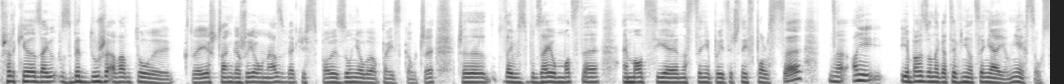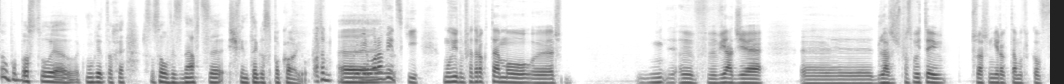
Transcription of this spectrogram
wszelkiego rodzaju zbyt duże awantury, które jeszcze angażują nas w jakieś spory z Unią Europejską, czy, czy tutaj wzbudzają mocne emocje na scenie politycznej w Polsce, no, oni je bardzo negatywnie oceniają, nie chcą. Są po prostu, ja tak mówię trochę, że to są wyznawcy świętego spokoju. O tym premier Morawiecki mówił na przykład rok temu e, w wywiadzie e, dla Rzeczpospolitej przepraszam, nie rok temu, tylko w,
